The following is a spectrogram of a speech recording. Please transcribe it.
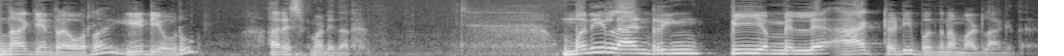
ನಾಗೇಂದ್ರ ಅವರ ಇಡಿ ಅವರು ಅರೆಸ್ಟ್ ಮಾಡಿದ್ದಾರೆ. Money laundering P M L A act ಅಡಿ ಬಂಧನ ಮಾಡಲಾಗಿದೆ.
